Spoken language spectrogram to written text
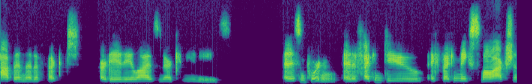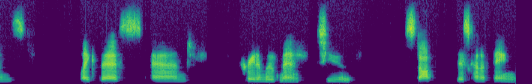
happen that affect our day to day lives and our communities. And it's important. And if I can do, if I can make small actions like this and create a movement to stop this kind of thing,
